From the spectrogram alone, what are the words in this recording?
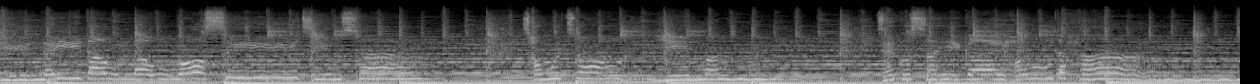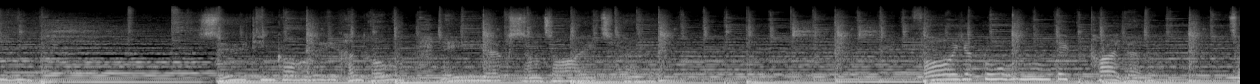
如你逗留我思照相，从没再疑问。这个世界好得很，暑天该很好，你若尚在场，火一般的太阳。在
